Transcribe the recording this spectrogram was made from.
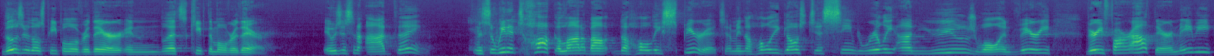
those are those people over there, and let's keep them over there. It was just an odd thing. And so we didn't talk a lot about the Holy Spirit. I mean, the Holy Ghost just seemed really unusual and very, very far out there. And maybe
